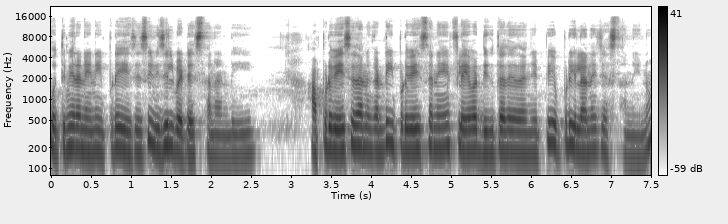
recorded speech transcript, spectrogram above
కొత్తిమీర నేను ఇప్పుడే వేసేసి విజిల్ పెట్టేస్తానండి. అప్పుడు వేసేదానికంటే ఇప్పుడు వేస్తేనే ఫ్లేవర్ దిగుతుంది కదా అని చెప్పి ఎప్పుడు ఇలానే చేస్తాను నేను.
